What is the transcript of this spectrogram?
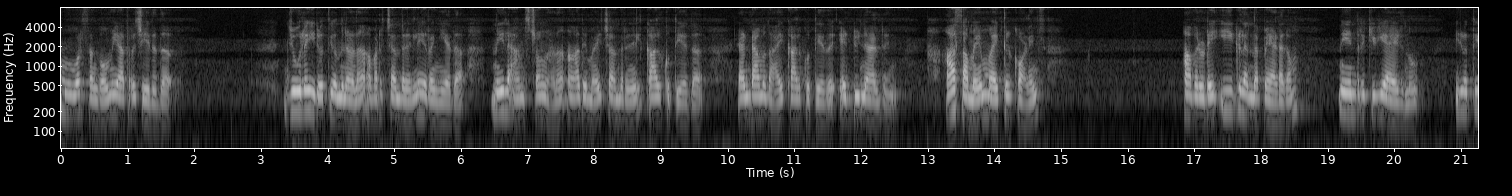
മൂവർ സംഘവും യാത്ര ചെയ്തത്. ജൂലൈ ഇരുപത്തിയൊന്നിനാണ് അവർ ചന്ദ്രനിൽ ഇറങ്ങിയത്. നീൽ ആംസ്ട്രോങ് ആണ് ആദ്യമായി ചന്ദ്രനിൽ കാൽകുത്തിയത് രണ്ടാമതായി കാൽകുത്തിയത് എഡ്വിൻ ആൽഡ്രിൻ ആ സമയം മൈക്കിൾ കോളിൻസ് അവരുടെ ഈഗിൾ എന്ന പേടകം നിയന്ത്രിക്കുകയായിരുന്നു. ഇരുപത്തി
